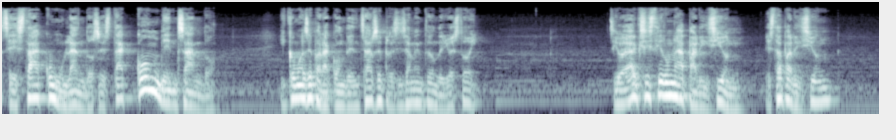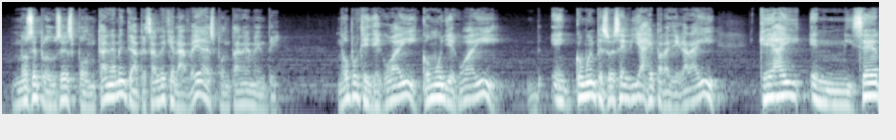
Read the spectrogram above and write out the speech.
se está acumulando, se está condensando? ¿Y cómo hace para condensarse precisamente donde yo estoy? Si va a existir una aparición, esta aparición no se produce espontáneamente, a pesar de que la vea espontáneamente. No porque llegó ahí, cómo llegó ahí, cómo empezó ese viaje para llegar ahí, qué hay en mi ser,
